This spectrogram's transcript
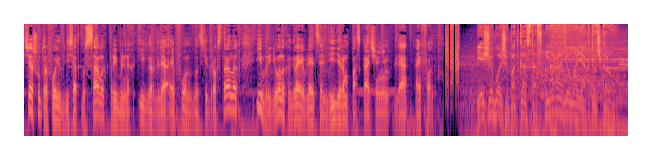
Сейчас шутер входит в десятку самых прибыльных игр для iPhone в 22 странах, и в регионах игра является лидером по скачиваниям для iPhone. Еще больше подкастов на радиомаяк.ру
